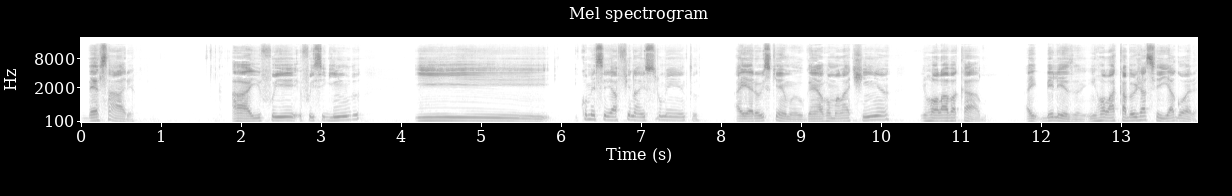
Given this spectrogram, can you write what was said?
dessa área. Aí fui, fui seguindo e, e comecei a afinar instrumento. Aí era o esquema, eu ganhava uma latinha, enrolava cabo. Aí, beleza, enrolar cabo eu já sei, e agora?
